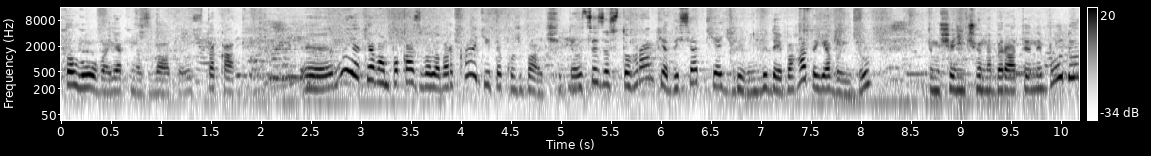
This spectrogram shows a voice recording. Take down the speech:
столова, як назвати. Ось така. Е, ну, як я вам показувала в Аркадії, також бачите. Оце за 100 грам 55 гривень. Людей багато, я вийду, тому що я нічого набирати не буду.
